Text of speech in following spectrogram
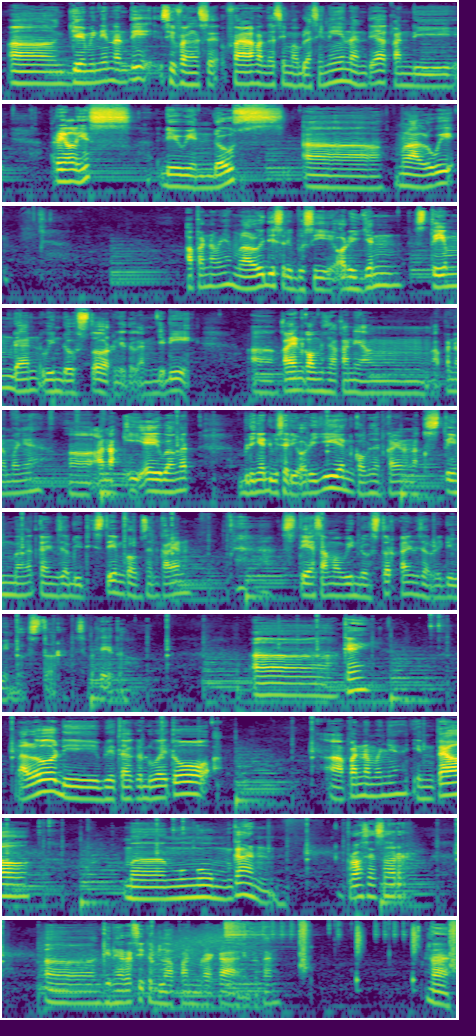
uh, game ini nanti si Final, Fantasy 15 ini nanti akan dirilis di Windows uh, melalui apa namanya melalui distribusi Origin, Steam dan Windows Store gitu kan. Jadi uh, kalian kalau misalkan yang apa namanya uh, anak EA banget belinya bisa di Origin. Kalau misalkan kalian anak Steam banget kalian bisa beli di Steam. Kalau misalkan kalian setia sama Windows Store kalian bisa beli di Windows Store seperti itu. Uh, Oke. Okay. Lalu di berita kedua itu apa namanya Intel mengumumkan prosesor uh, generasi ke-8 mereka gitu kan. Nah,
